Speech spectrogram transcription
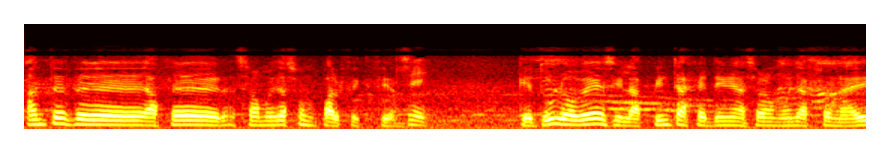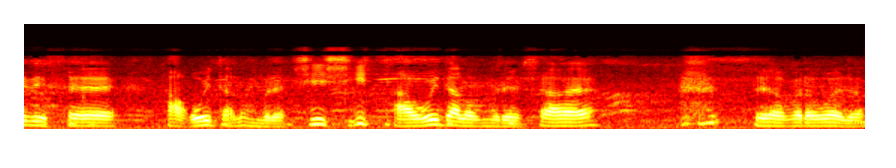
antes de hacer Samuel Jackson Pulp Fiction. Sí, Que tú lo ves y las pintas que tenía Samuel Jackson ahí, dice, agüita el hombre, sí, sí. agüita el hombre, ¿sabes? Pero, pero bueno.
